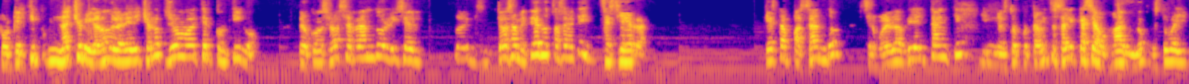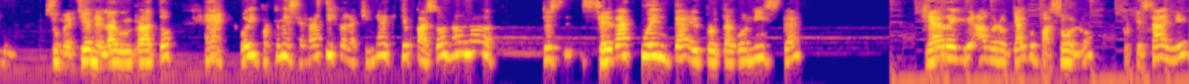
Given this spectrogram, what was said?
porque el tipo, Nacho Vigalón le había dicho, no, pues yo me voy a meter contigo. Pero cuando se va cerrando, le dice, ¿te vas a meter? ¿No te vas a meter? Y se cierra. ¿Qué está pasando? Se vuelve a abrir el tanque y nuestro protagonista sale casi ahogado, ¿no? Porque estuvo ahí sumergido en el lago un rato. Eh, Oye, ¿por qué me cerraste, hijo de la chingada? ¿Qué pasó? No, no. Entonces se da cuenta el protagonista que, ha ah, bueno, que algo pasó, ¿no? Porque sale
